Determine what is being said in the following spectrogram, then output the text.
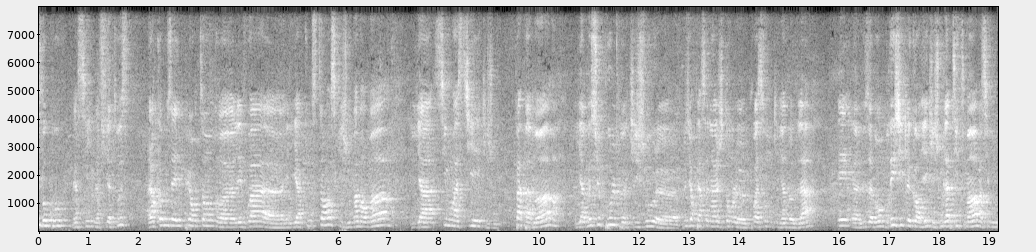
Merci beaucoup, merci, merci à tous. Alors comme vous avez pu entendre euh, les voix, euh, il y a Constance qui joue Maman mort, il y a Simon Astier qui joue Papa mort, il y a Monsieur Poulpe qui joue euh, plusieurs personnages dont le poisson qui vient de l'au-delà, et nous avons Brigitte Lecordier qui joue la petite mort. Si vous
